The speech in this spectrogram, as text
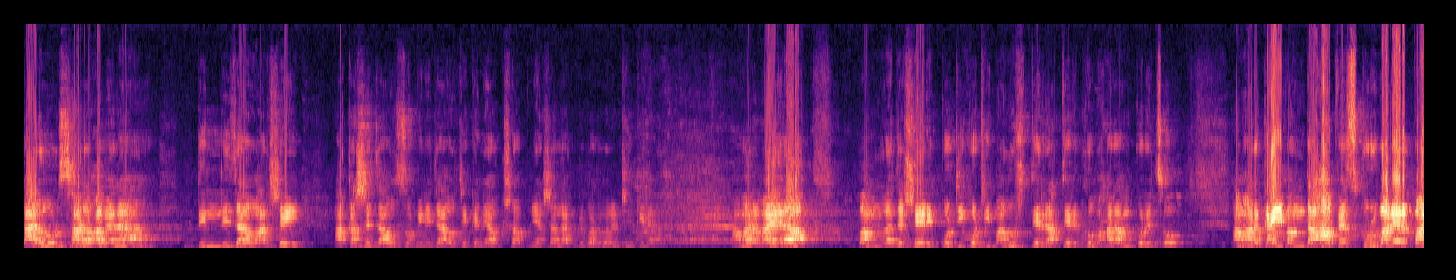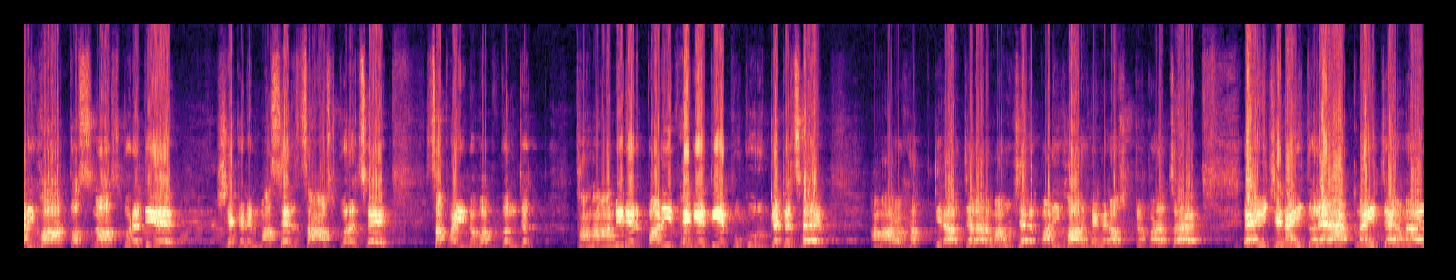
কারোর ছাড় হবে না। দিল্লি যাও আর সেই আকাশে যাও, জমিনে যাও, যেখানে হোক সব নিয়ে আসা লাগবে। কথা বলে ঠিক না আমার ভাইয়েরা, বাংলাদেশের কোটি কোটি মানুষদের রাতের ঘুম হারাম করেছ। আমার গাইবান্ধা হাফেজ কুরবানের বাড়ি ঘর তসনস করে দিয়ে সেখানে মাছের চাষ করেছে। সাফাই নবাবগঞ্জ থানা আমিরের বাড়ি ভেঙে দিয়ে পুকুর কেটেছে। আমার হাতকিরা জেলার মানুষের বাড়ি ঘর ভেঙে নষ্ট করেছে। এই ঝিনাইদলে এক নাই, যে নাই,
